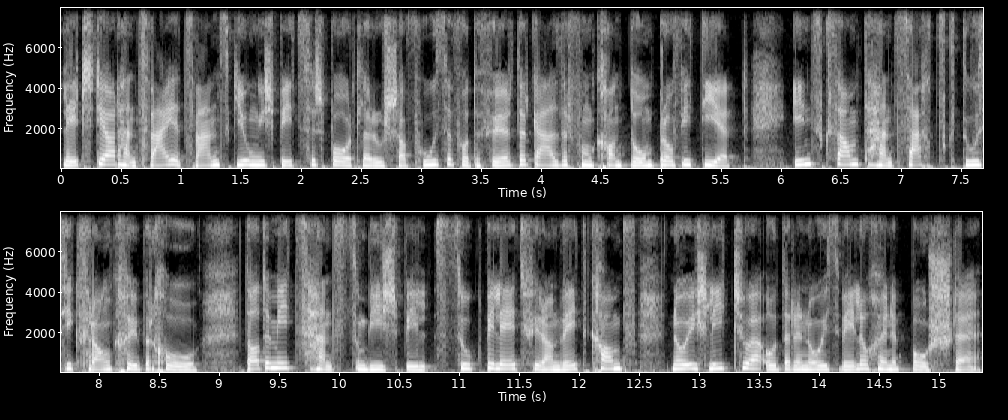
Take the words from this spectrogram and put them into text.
Letztes Jahr haben 22 junge Spitzensportler aus Schaffhausen von den Fördergeldern vom Kanton profitiert. Insgesamt haben sie 60.000 Franken bekommen. Damit haben sie zum Beispiel das Zugbillett für einen Wettkampf, neue Schlittschuhe oder ein neues Velo können posten.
